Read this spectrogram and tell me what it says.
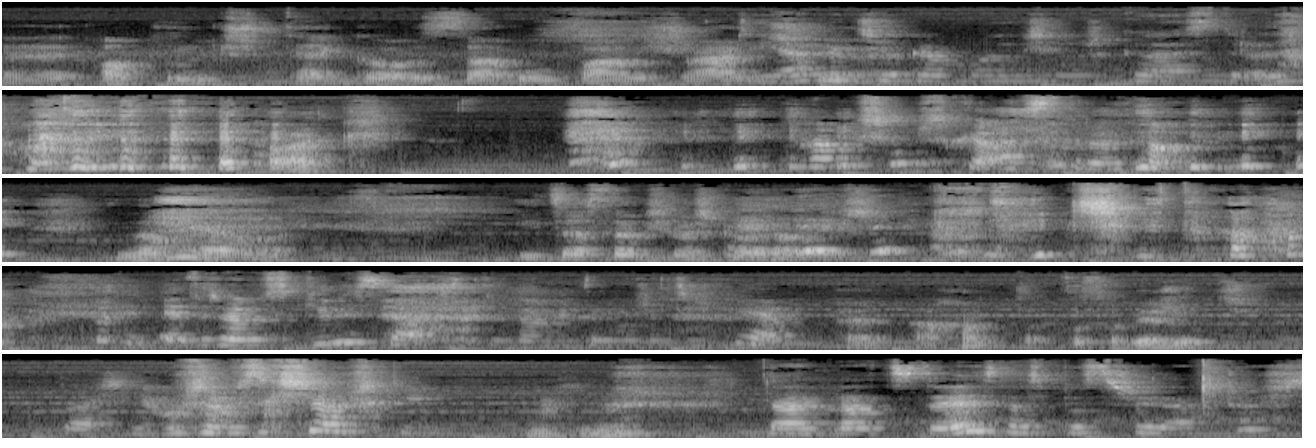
E, oprócz tego To zauważacie... ja wyciągam moją książkę astronomii. Tak? Mam książkę astronomii. No wiem. I co z tą książką robisz? Czytam. Ja też mam skillsa astronomii, to może coś wiem. E, aha, to, to sobie rzuć. Właśnie, może z książki. Mhm. Na, na co to jest? Na spostrzegawczość?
